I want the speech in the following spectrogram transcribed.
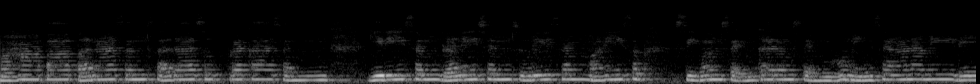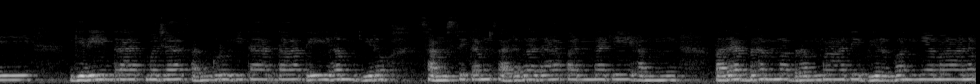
మహాపాపనాశం సదా సుప్రకాశం గిరీశం గణేశం సురేశం మహేశం శివం శంకరం శంభుమీశానమీడే గిరీంద్రాత్మజ సంగృహీతార్థా దేహం గిరో సంస్థితం సర్వదా పన్నగేహం పరబ్రహ్మ బ్రహ్మాది బిర్వన్యమానం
